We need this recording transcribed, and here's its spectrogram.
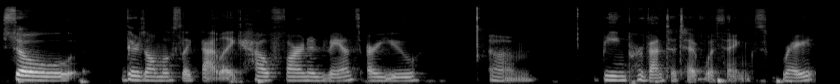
So there's almost like that, like how far in advance are you um being preventative with things, right?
